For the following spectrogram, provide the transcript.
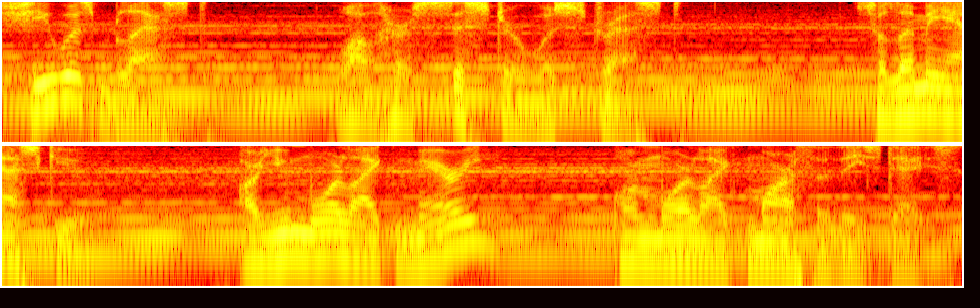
She was blessed while her sister was stressed. So let me ask you are you more like Mary or more like Martha these days?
